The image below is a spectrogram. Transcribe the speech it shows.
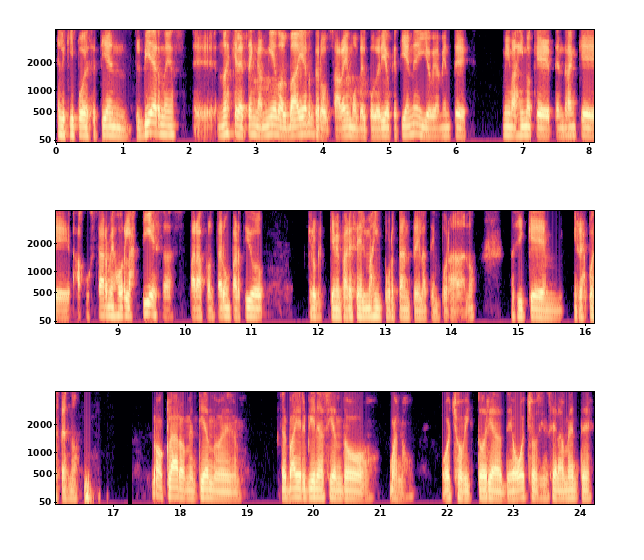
el equipo de Setien el viernes. Eh, no es que le tengan miedo al Bayern, pero sabemos del poderío que tiene y obviamente me imagino que tendrán que ajustar mejor las piezas para afrontar un partido, creo que, que me parece el más importante de la temporada, ¿no? Así que mm, mi respuesta es no. No, claro, me entiendo. Eh, el Bayern viene haciendo, bueno, ocho victorias de ocho, sinceramente.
